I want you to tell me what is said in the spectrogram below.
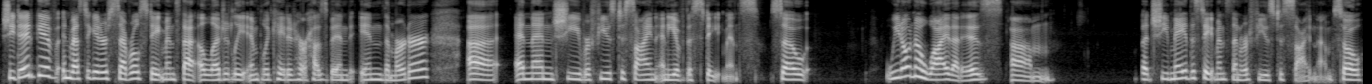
She did give investigators several statements that allegedly implicated her husband in the murder, uh, and then she refused to sign any of the statements. So we don't know why that is, um, but she made the statements then refused to sign them. So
